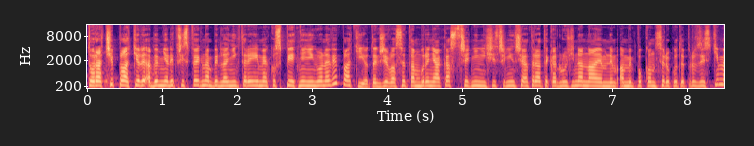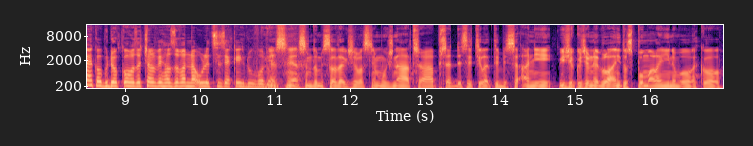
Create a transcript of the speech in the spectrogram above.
to radši platili, aby měli příspěvek na bydlení, který jim jako zpětně nikdo nevyplatí. Jo. Takže vlastně tam bude nějaká střední, nižší střední třída, která teďka dluží na nájemným a my po konci roku teprve zjistíme, jako kdo koho začal vyhazovat na ulici z jakých důvodů. Jasně, já jsem to myslel tak, že vlastně možná třeba před deseti lety by se ani, víš, jako že nebylo ani to zpomalení, nebo jako,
